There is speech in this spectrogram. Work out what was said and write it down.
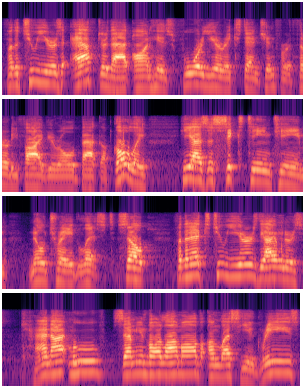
for the two years after that, on his four year extension for a 35 year old backup goalie, he has a 16 team no trade list. So for the next two years, the Islanders cannot move Semyon Varlamov unless he agrees.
